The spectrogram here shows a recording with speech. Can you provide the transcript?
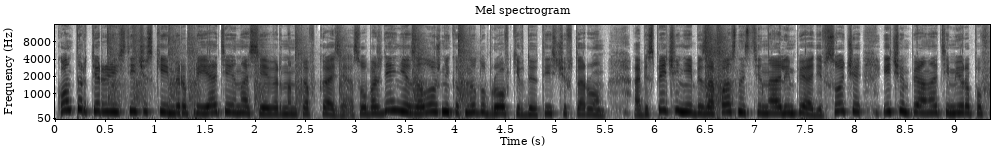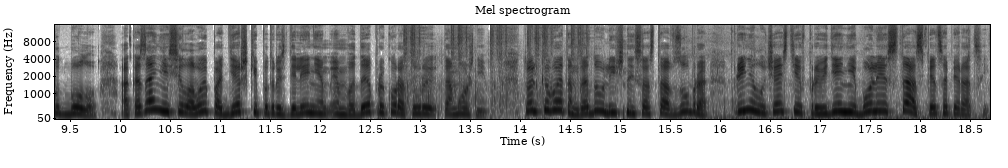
Контртеррористические мероприятия на Северном Кавказе, освобождение заложников на Дубровке в 2002 обеспечение безопасности на Олимпиаде в Сочи и чемпионате мира по футболу, оказание силовой поддержки подразделениям МВД, прокуратуры, таможни. Только в этом году личный состав «Зубра» принял участие в проведении более 100 спецопераций.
